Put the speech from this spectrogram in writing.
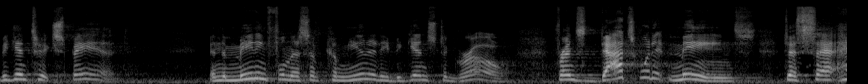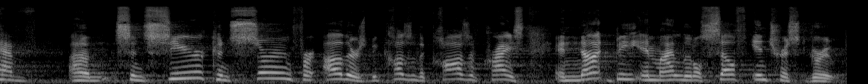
begin to expand and the meaningfulness of community begins to grow. Friends, that's what it means to have um, sincere concern for others because of the cause of Christ and not be in my little self interest group,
